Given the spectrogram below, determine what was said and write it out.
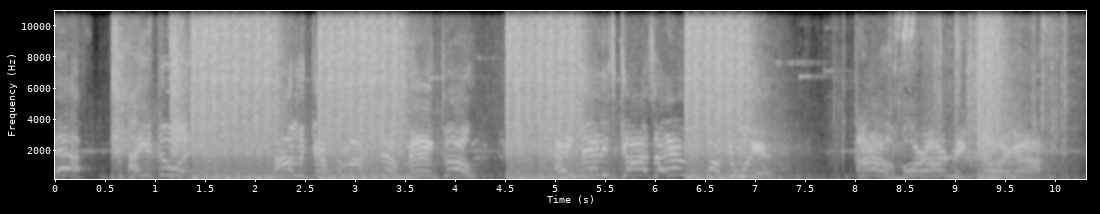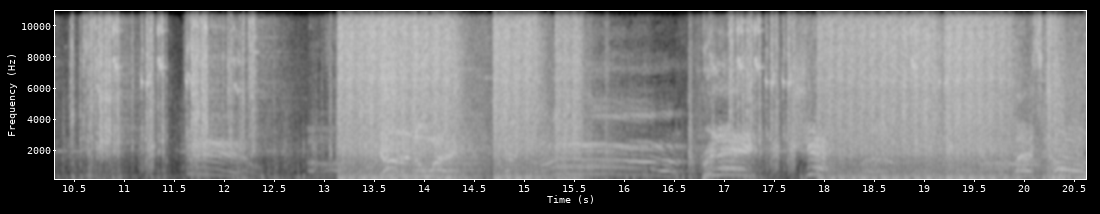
F, how you doing? I'll look after myself, man. Go. Hey, man, these guys are every fucking where. Oh, more army showing up. You're in the way. Grenade! Shit! Last call.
